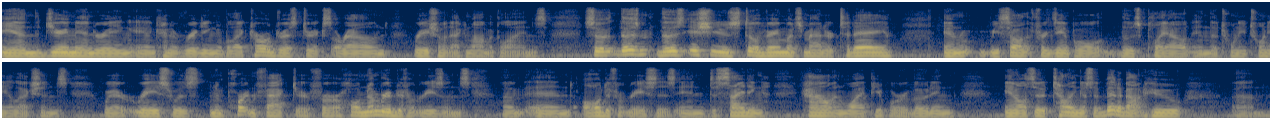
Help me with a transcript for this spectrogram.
and the gerrymandering and kind of rigging of electoral districts around racial and economic lines. So those those issues still very much matter today. And we saw that, for example, those play out in the 2020 elections, where race was an important factor for a whole number of different reasons um, and all different races in deciding how and why people were voting, and also telling us a bit about who um,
